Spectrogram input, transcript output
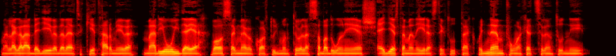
már legalább egy éve, de lehet, hogy két-három éve már jó ideje valószínűleg meg akart úgymond tőle szabadulni, és egyértelműen érezték, tudták, hogy nem fognak egyszerűen tudni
